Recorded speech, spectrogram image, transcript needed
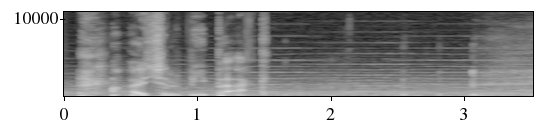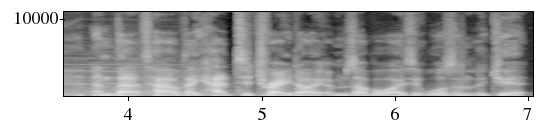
I shall be back. And that's how they had to trade items, otherwise it wasn't legit.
